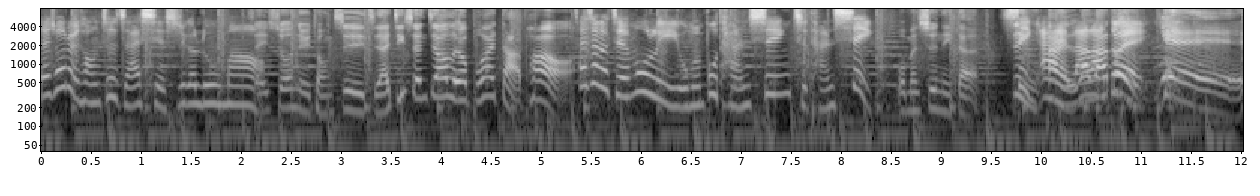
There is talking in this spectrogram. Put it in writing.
谁说女同志只爱写诗跟撸猫？谁说女同志只爱精神交流不爱打炮？在这个节目里，我们不谈心，只谈性。我们是你的性爱拉拉队耶！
